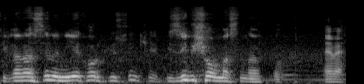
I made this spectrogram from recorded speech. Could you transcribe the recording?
Sigarasını niye korkuyorsun ki? Bize bir şey olmasından kork. Evet.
